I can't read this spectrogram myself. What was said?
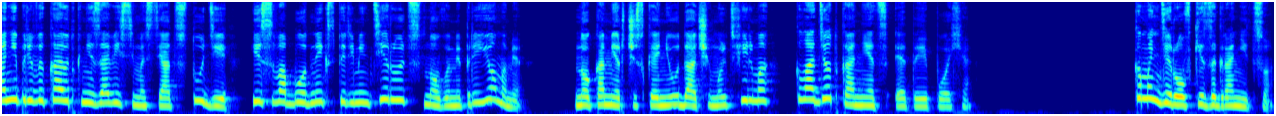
они привыкают к независимости от студии и свободно экспериментируют с новыми приемами. Но коммерческая неудача мультфильма кладет конец этой эпохе. Командировки за границу.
